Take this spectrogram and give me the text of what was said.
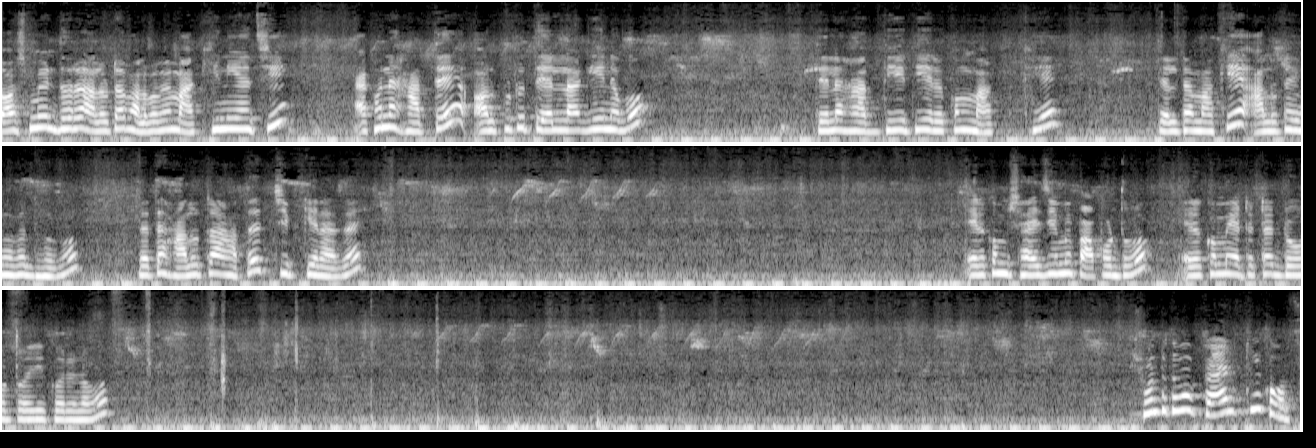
দশ মিনিট ধরে আলুটা ভালোভাবে মাখিয়ে নিয়েছি। এখন হাতে অল্প একটু তেল লাগিয়ে নেব। তেলে হাত দিয়ে দিয়ে এরকম মাখিয়ে তেলটা মাখিয়ে আলুটা এইভাবে ধরবো, যাতে আলুটা হাতে চিপকে না যায়। এরকম সাইজে আমি পাঁপড় দেবো। এরকমই একটা একটা ডো তৈরি করে নেব। শুনতে তোমার প্যান্ট কী করছ?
